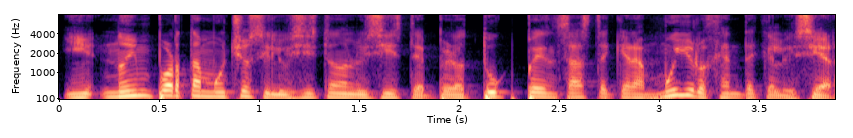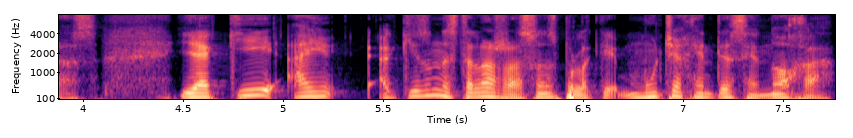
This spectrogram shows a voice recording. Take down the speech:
Y no importa mucho si lo hiciste o no lo hiciste, pero tú pensaste que era muy urgente que lo hicieras. Y aquí, hay, aquí es donde están las razones por las que muchas gente se enoja.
